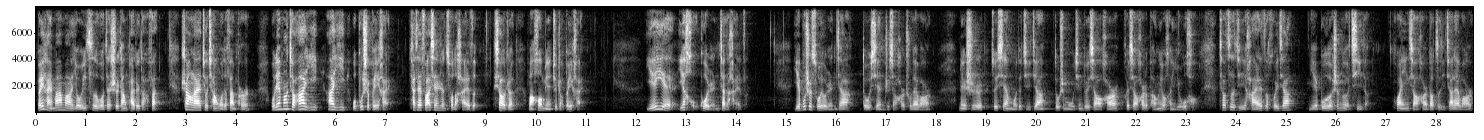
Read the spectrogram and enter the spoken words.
北海妈妈有一次我在食堂排队打饭，上来就抢我的饭盆儿。我连忙叫阿姨，阿姨，我不是北海。她才发现认错了孩子，笑着往后面去找北海。爷爷也吼过人家的孩子，也不是所有人家都限制小孩出来玩。那时最羡慕的几家都是母亲对小孩和小孩的朋友很友好，叫自己孩子回家也不恶声恶气的，欢迎小孩到自己家来玩。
